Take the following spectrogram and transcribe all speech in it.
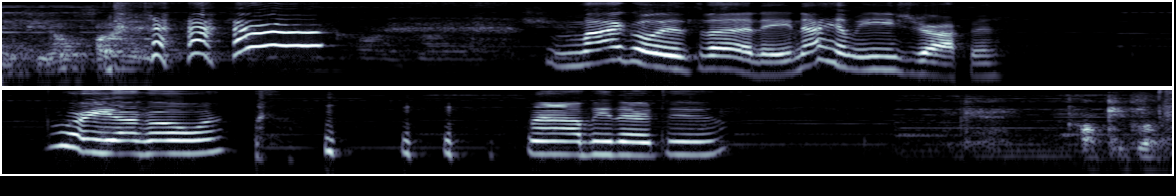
If you don't find Michael is funny. Not him eavesdropping. Where y'all going? I'll be there too. Okay. I'll keep looking.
